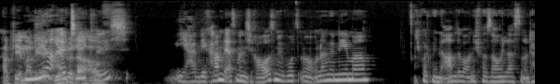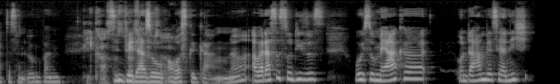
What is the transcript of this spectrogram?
Habt ihr immer mir alltäglich. Ja, wir kamen da erstmal nicht raus, mir wurde es immer unangenehmer. Ich wollte mir den Abend aber auch nicht versauen lassen und habe das dann irgendwann Wie krass sind wir da so rausgegangen. Ne? Aber das ist so dieses, wo ich so merke, und da haben wir es ja nicht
